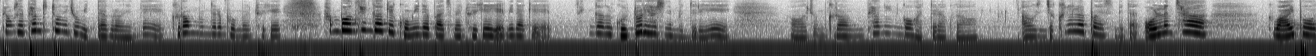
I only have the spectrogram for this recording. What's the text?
평소에 편두통이 좀 있다 그러는데 그런 분들은 보면 되게 한 번 생각에 고민에 빠지면 되게 예민하게 생각을 골똘히 하시는 분들이 어, 좀 그런 편인 것 같더라고요. 아우 진짜 큰일 날 뻔했습니다. 얼른 차 그 와이퍼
